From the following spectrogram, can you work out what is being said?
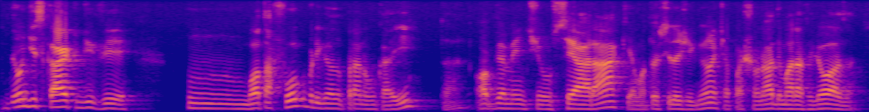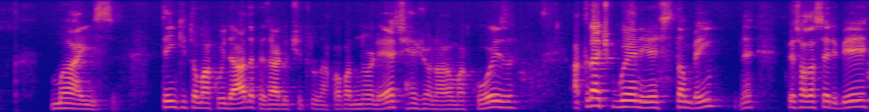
Não descarto de ver um Botafogo brigando para não cair, tá? Obviamente um Ceará, que é uma torcida gigante, apaixonada e maravilhosa, mas tem que tomar cuidado, apesar do título na Copa do Nordeste, regional é uma coisa. Atlético Goianiense também, né? O pessoal da Série B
